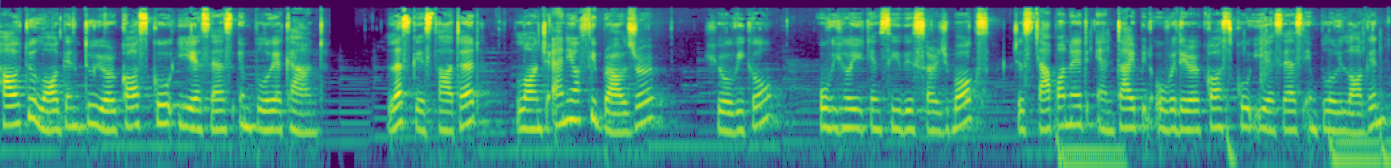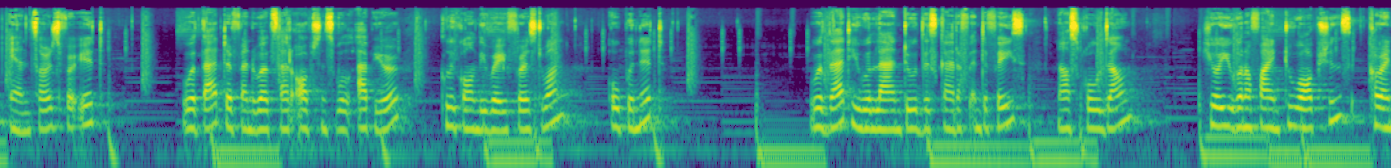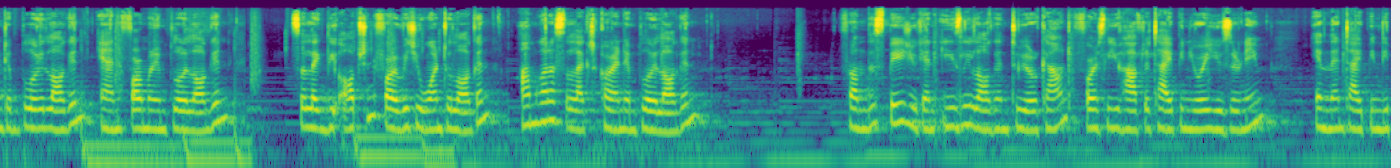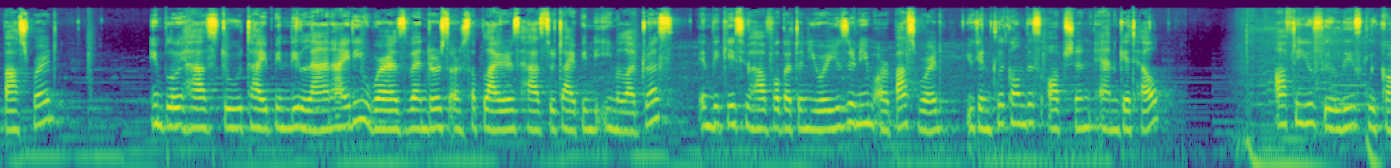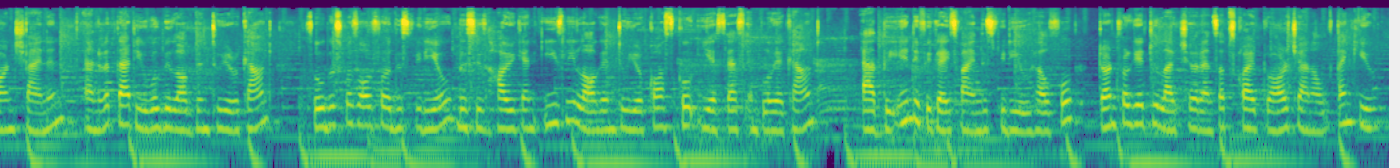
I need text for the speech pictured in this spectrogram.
how to log into your Costco ESS employee account. Let's get started. Launch any of the browser. Here we go. Over here you can see this search box. Just tap on it and type in over there Costco ESS employee login and search for it. With that, different website options will appear. Click on the very first one, open it. With that, you will land to this kind of interface. Now scroll down here you're gonna find two options, current employee login and former employee login. Select the option for which you want to log in. I'm gonna select current employee login. From this page, you can easily log into your account. Firstly, you have to type in your username and then type in the password. Employee has to type in the LAN ID, whereas vendors or suppliers has to type in the email address. In the case you have forgotten your username or password, you can click on this option and get help. After you fill these, click on sign in and with that you will be logged into your account. So this was all for this video. This is how you can easily log into your Costco ESS employee account. At the end, if you guys find this video helpful, don't forget to like, share and subscribe to our channel. Thank you.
